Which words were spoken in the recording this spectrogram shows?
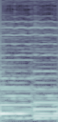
you.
